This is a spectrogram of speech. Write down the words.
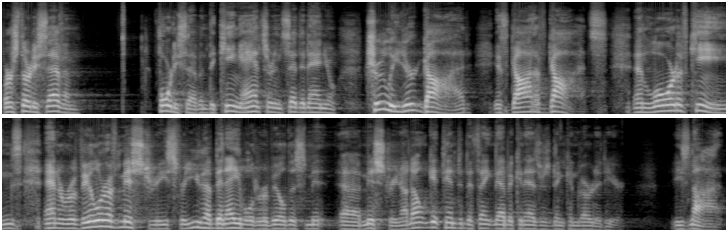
Verse 37. 47, the king answered and said to Daniel, Truly, your God is God of gods and Lord of kings and a revealer of mysteries, for you have been able to reveal this uh, mystery. Now, don't get tempted to think Nebuchadnezzar's been converted here. He's not.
